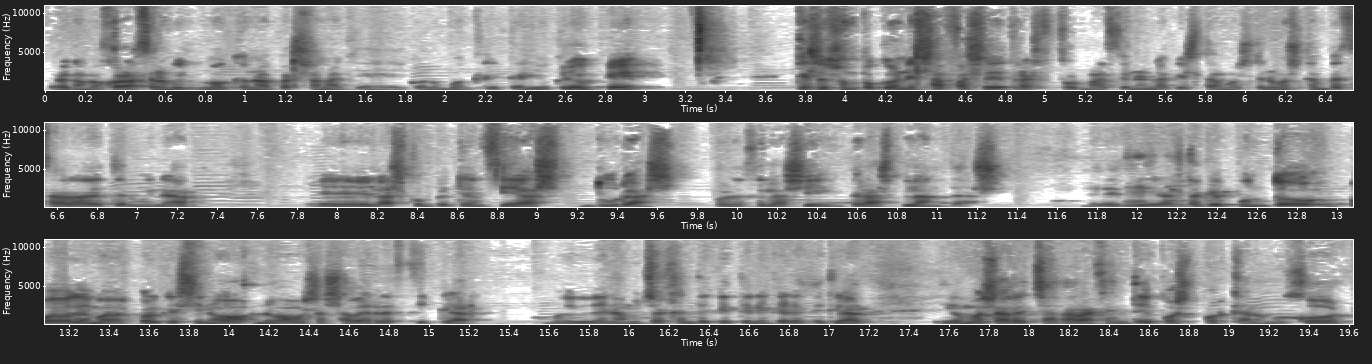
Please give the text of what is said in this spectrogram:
pero que a lo mejor hace lo mismo que una persona que con un buen criterio. Creo que, que eso es un poco en esa fase de transformación en la que estamos. Tenemos que empezar a determinar eh, las competencias duras, por decirlo así, de las plantas. Es decir, hasta qué punto podemos, porque si no, no vamos a saber reciclar muy bien a mucha gente que tiene que reciclar y vamos a rechazar a la gente pues porque a lo mejor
